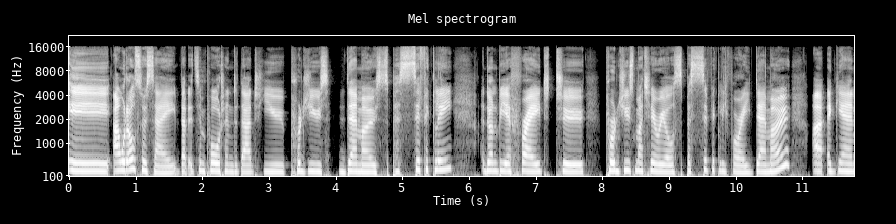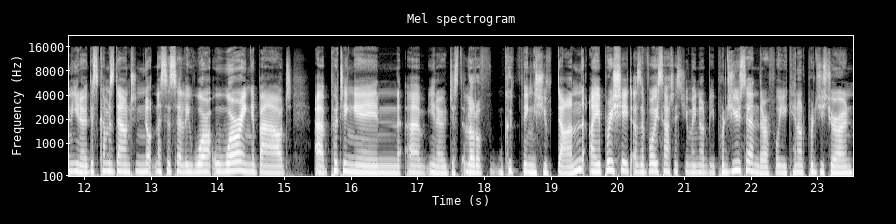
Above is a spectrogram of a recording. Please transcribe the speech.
I would also say that it's important that you produce demos specifically. Don't be afraid to produce material specifically for a demo. Uh, again, you know, this comes down to not necessarily wor- worrying about uh, putting in, um, you know, just a lot of good things you've done. I appreciate as a voice artist, you may not be producer and therefore you cannot produce your own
